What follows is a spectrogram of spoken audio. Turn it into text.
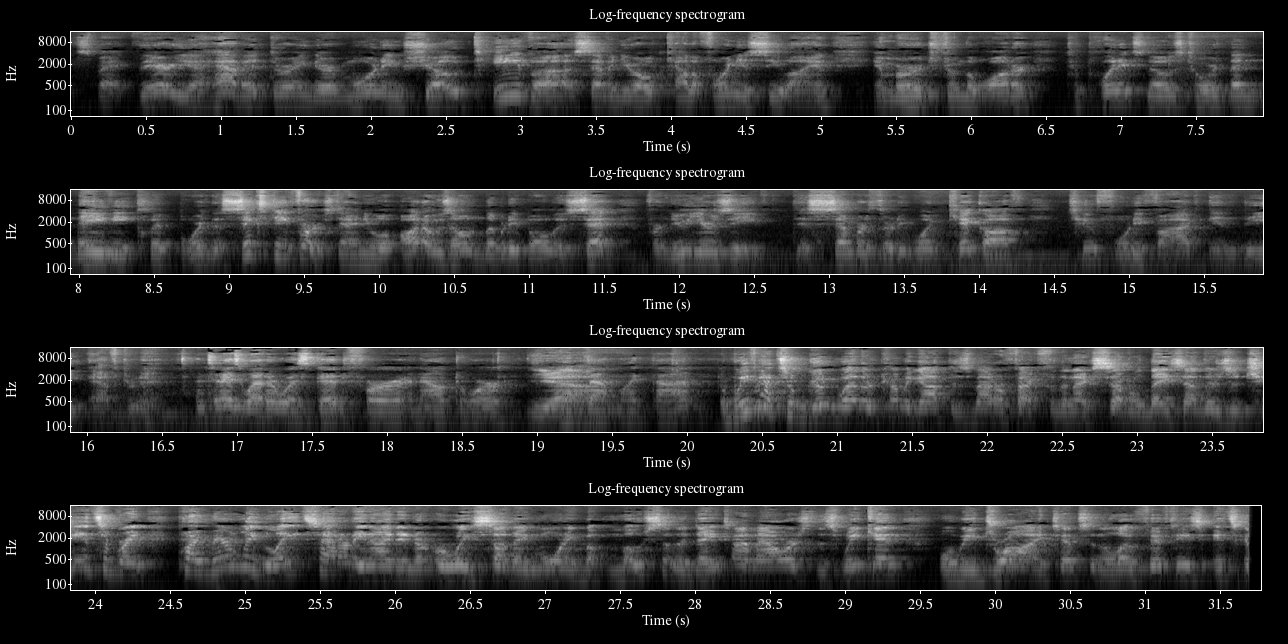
Expect. There you have it. During their morning show, Tiva, a seven year old California sea lion, emerged from the water to point its nose toward the Navy clipboard. The 61st annual AutoZone Liberty Bowl is set for New Year's Eve, December 31 kickoff 2:45 in the afternoon. And today's weather was good for an outdoor Yeah. event like that. We've had some good weather coming up, as a matter of fact, for the next several days. Now, there's a chance of rain primarily late Saturday night and early Sunday morning, but most of the daytime hours this weekend will be dry. Temps in the low 50s. It's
